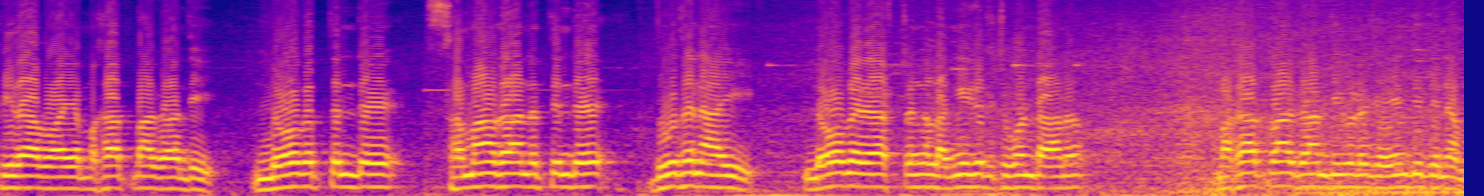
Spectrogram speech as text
പിതാവായ മഹാത്മാഗാന്ധി ലോകത്തിന്റെ സമാധാനത്തിന്റെ ദൂതനായി ലോകരാഷ്ട്രങ്ങൾ അംഗീകരിച്ചുകൊണ്ടാണ് മഹാത്മാഗാന്ധിയുടെ ജയന്തി ദിനം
